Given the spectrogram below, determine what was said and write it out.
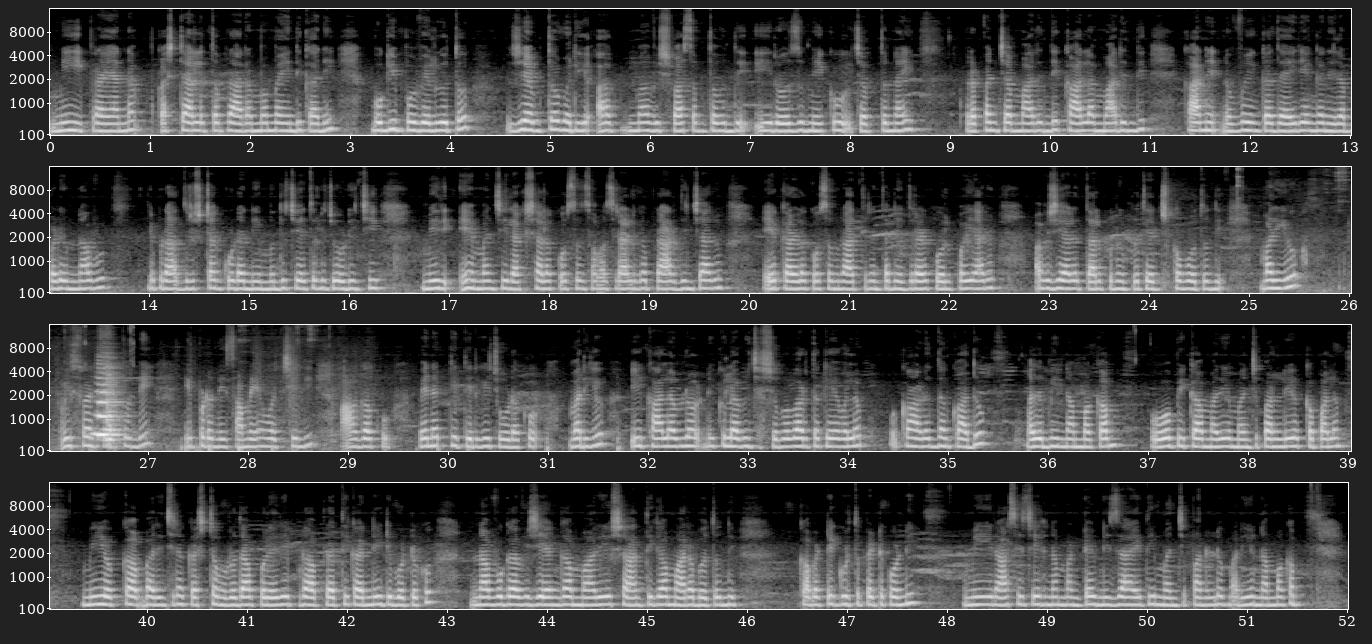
మీ ప్రయాణం కష్టాలతో ప్రారంభమైంది. కానీ ముగింపు వెలుగుతో విజయంతో మరియు ఆత్మవిశ్వాసంతో ఉంది. ఈరోజు మీకు చెప్తున్నాయి ప్రపంచం మారింది కాలం మారింది. కానీ నువ్వు ఇంకా ధైర్యంగా నిలబడి ఉన్నావు. ఇప్పుడు అదృష్టం కూడా నీ ముందు చేతులు జోడించి మీరు ఏ మంచి లక్ష్యాల కోసం సంవత్సరాలుగా ప్రార్థించారు? ఏ కళల కోసం రాత్రంతా నిద్ర కోల్పోయారు? ఆ విజయాల తలుపును ఇప్పుడు తెరుచుకోబోతుంది మరియు విశ్వం చెప్తుంది ఇప్పుడు నీ సమయం వచ్చింది ఆగకు వెనక్కి తిరిగి చూడకు. మరియు ఈ కాలంలో నీకు లభించే శుభవార్త కేవలం ఒక ఆనందం కాదు. అది మీ నమ్మకం ఓపిక మరియు మంచి పనుల యొక్క ఫలం. మీ యొక్క భరించిన కష్టం వృధా పోలేదు. ఇప్పుడు ఆ ప్రతి కన్నీటి బొట్టుకు నవ్వుగా విజయంగా మరియు శాంతిగా మారబోతుంది. కాబట్టి గుర్తుపెట్టుకోండి మీ రాశి చిహ్నం అంటే నిజాయితీ మంచి పనులు మరియు నమ్మకం.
